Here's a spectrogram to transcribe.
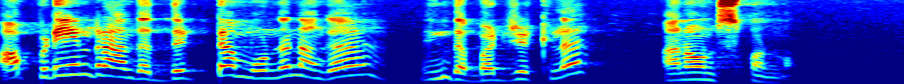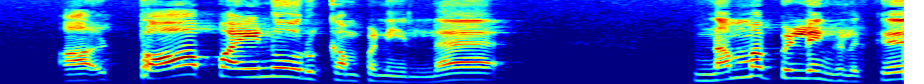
அப்படின்ற அந்த திட்டம் ஒன்று நாங்கள் இந்த பட்ஜெட்டில் அனௌன்ஸ் பண்ணோம். டாப் ஐநூறு கம்பெனியில் நம்ம பிள்ளைங்களுக்கு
